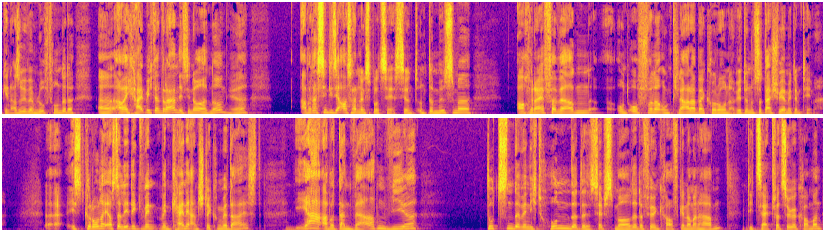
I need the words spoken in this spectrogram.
Genauso wie beim Lufthunderter. Äh, aber ich halte mich dann dran, ist in Ordnung. Ja. Aber das sind diese Aushandlungsprozesse und, und da müssen wir auch reifer werden und offener und klarer bei Corona. Wir tun uns total schwer mit dem Thema. Äh, ist Corona erst erledigt, wenn, wenn keine Ansteckung mehr da ist? Mhm. Ja, aber dann werden wir Dutzende, wenn nicht Hunderte Selbstmorde dafür in Kauf genommen haben, die zeitverzögert kommen,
